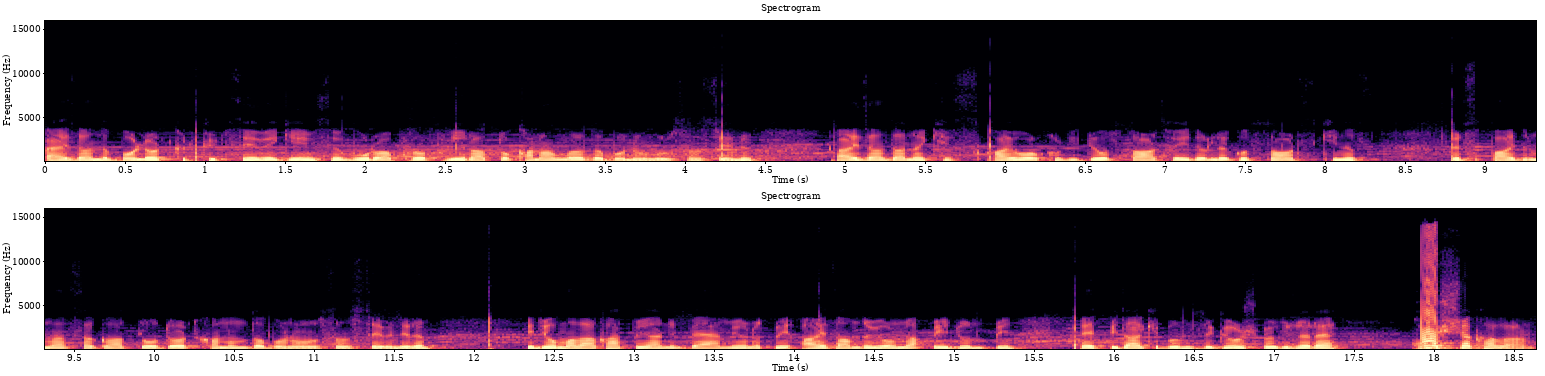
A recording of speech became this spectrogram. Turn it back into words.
Aynı zamanda Balort 43 ve Games ve Burak Pro Player adlı kanallara da abone olursanız sevinirim. Aynı zamanda Anakin Skywalker Video, Darth Vader, Lego Star Wars Skins ve Spider-Man Saga o 4 kanalına da abone olursanız sevinirim. Videoma like atmayı yani beğenmeyi unutmayın. Aynı yorum yapmayı unutmayın. Evet bir dahaki bölümümüzde görüşmek üzere. Hoşça kalın.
